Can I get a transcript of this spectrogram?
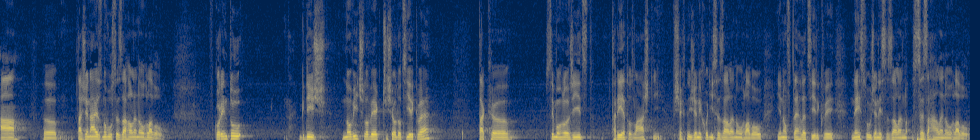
a e, ta žena je znovu se zahalenou hlavou. V Korintu, když nový člověk přišel do církve, tak e, si mohl říct, tady je to zvláštní. Všechny ženy chodí se zahalenou hlavou, jenom v téhle církvi nejsou ženy se, se zahalenou hlavou.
